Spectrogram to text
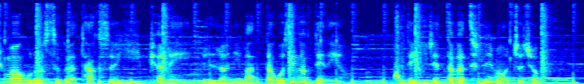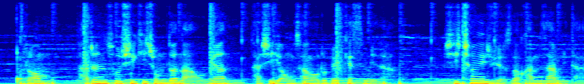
슈마고라스가 닥스 2편의 빌런이 맞다고 생각되네요. 근데 이랬다가 틀리면 어쩌죠? 그럼 다른 소식이 좀 더 나오면 다시 영상으로 뵙겠습니다. 시청해주셔서 감사합니다.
